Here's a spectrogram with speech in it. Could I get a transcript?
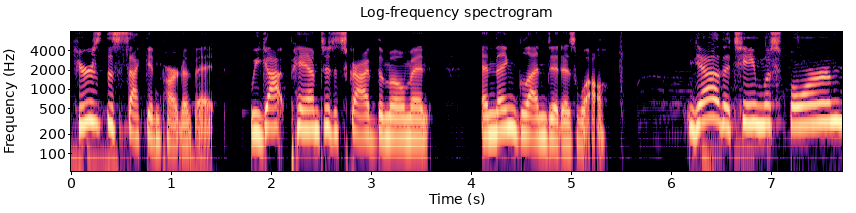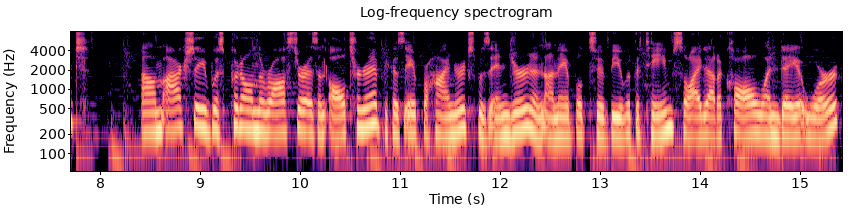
Here's the second part of it. We got Pam to describe the moment, and then Glenn did as well. Yeah, the team was formed. Um, I actually was put on the roster as an alternate because April Heinrichs was injured and unable to be with the team. So I got a call one day at work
